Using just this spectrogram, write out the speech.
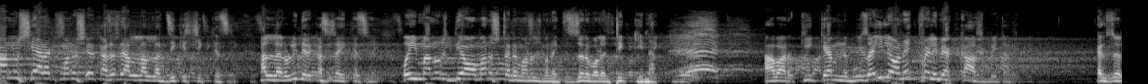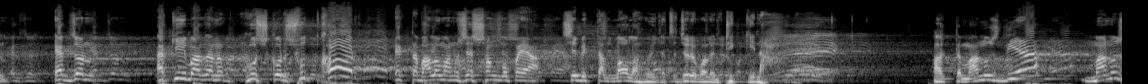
মানুষই আর এক মানুষের কাছে যে আল্লাহ আল্লাহ জিকে শিখতেছে, আল্লাহর অলিদের কাছে যাইতেছে। ওই মানুষ দিয়ে অমানুষটারে মানুষ বানাইতেছে, জোরে বলেন, ঠিক কিনা? আবার কি কেমনে বুঝাইলে অনেক ফেলি ব্যাখ্যা আসবে এটার। একজন একজন একই বাজানো ঘুষখোর সুৎখর একটা ভালো মানুষের সঙ্গ পায়া সে ব্যক্তি আল্লাহ হয়ে যাচ্ছে। জোরে বলেন, ঠিক কিনা? একটা মানুষ দিয়া মানুষ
